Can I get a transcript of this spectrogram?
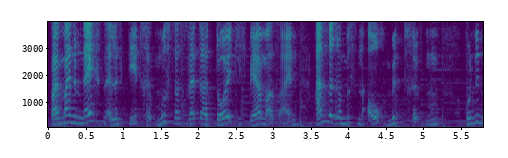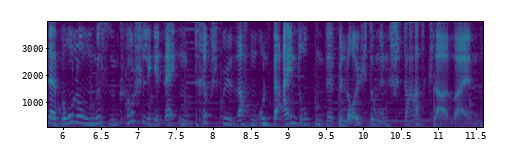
Bei meinem nächsten LSD-Trip muss das Wetter deutlich wärmer sein, andere müssen auch mittrippen und in der Wohnung müssen kuschelige Decken, Trippspielsachen und beeindruckende Beleuchtungen startklar sein.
